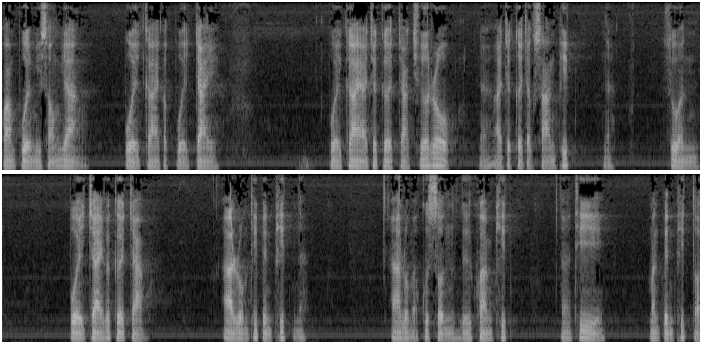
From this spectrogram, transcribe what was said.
ความป่วยมีสองอย่าง ป่วยกายกับป่วยใจ ป่วยกายอาจจะเกิดจากเชื้อโรคนะอาจจะเกิดจากสารพิษ ส่วนป่วยใจก็เกิดจากอารมณ์ที่เป็นพิษนะอารมณ์อกุศลหรือความคิดนะที่มันเป็นพิษต่อ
